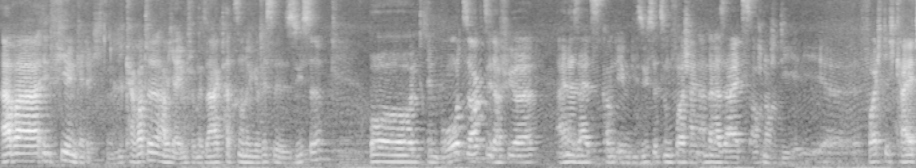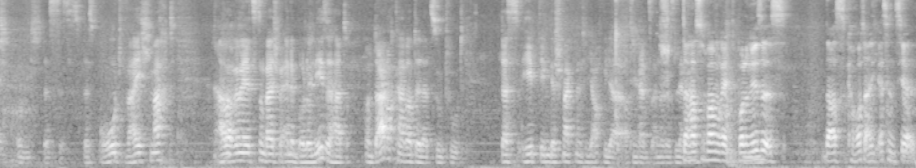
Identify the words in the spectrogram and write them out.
aber in vielen Gerichten. Die Karotte, habe ich ja eben schon gesagt, hat so eine gewisse Süße. Und im Brot sorgt sie dafür, einerseits kommt eben die Süße zum Vorschein, andererseits auch noch die, die äh, Feuchtigkeit und das, das das Brot weich macht. Aber wenn man jetzt zum Beispiel eine Bolognese hat und da noch Karotte dazu tut, das hebt den Geschmack natürlich auch wieder auf ein ganz anderes Level. Da hast du vollkommen recht. Bolognese ist, da ist Karotte eigentlich essentiell,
